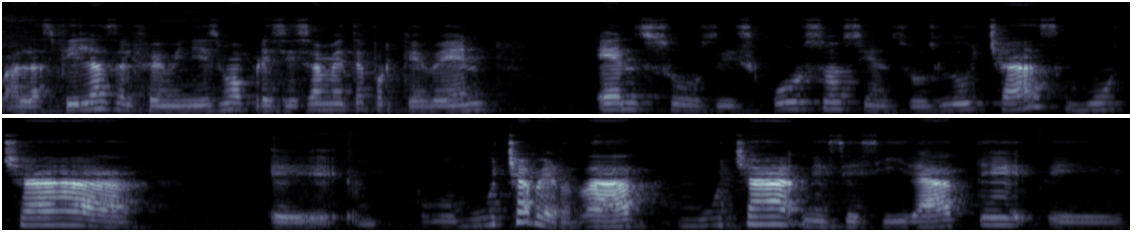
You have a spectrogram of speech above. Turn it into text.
a las filas del feminismo precisamente porque ven en sus discursos y en sus luchas mucha, eh, como mucha verdad, mucha necesidad de,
